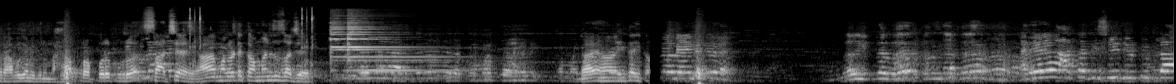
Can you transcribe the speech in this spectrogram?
तर हा बघा मित्रांनो हा प्रॉपर पुरा साचा आहे. हा मला वाटतं कमानीचा साचा आहे. काय हा इथं इथं अरे आता दिसली युट्यूबला.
